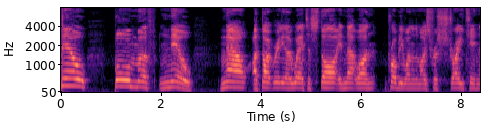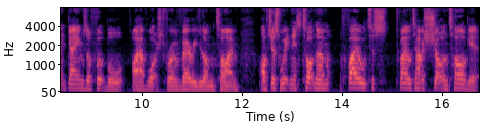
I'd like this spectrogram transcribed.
nil, Bournemouth nil. Now, I don't really know where to start in that one. Probably one of the most frustrating games of football I have watched for a very long time. I've just witnessed Tottenham fail to fail to have a shot on target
